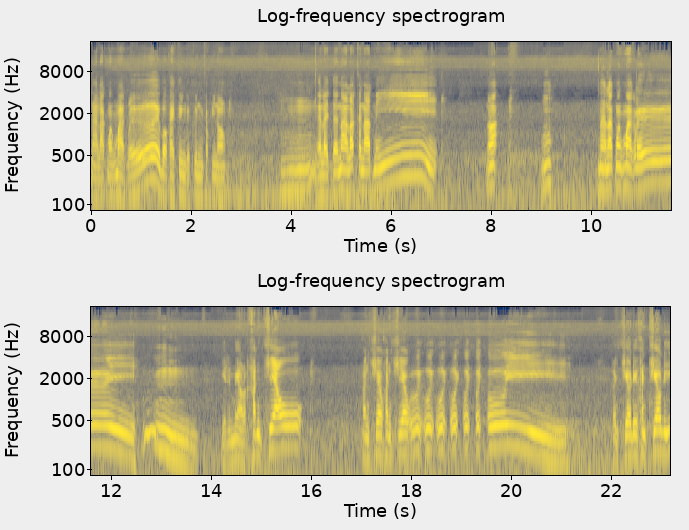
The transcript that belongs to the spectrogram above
น่ารักมาก ๆ เลย บอกใครขึ้นก็ขึ้นครับพี่น้องอืมอะไรแต่น่ารักขนาดนี้ เนาะอืมน่ารักมาก ๆ เลยอืม เห็นแมวล้วคันเชียว คันเชียวคันเชียวอุ้ยอุ้ยอุ้ยอุ้ยอุ้ยอุ้ยอุ้ยคันเชียวดีคันเชียวดี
